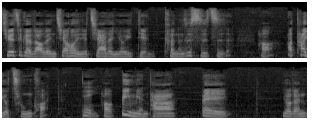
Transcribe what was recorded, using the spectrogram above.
觉得这个老人家或者你的家人有一点可能是失智的，好啊，他有存款，对，好，避免他被有人。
